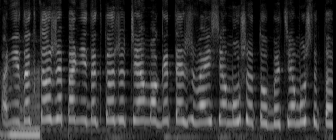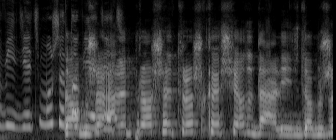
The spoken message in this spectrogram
Panie Mhm. doktorze, panie doktorze, czy ja mogę też wejść? Ja muszę tu być, ja muszę to widzieć, muszę to Dobrze, wiedzieć. ale proszę troszkę się oddalić, dobrze?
